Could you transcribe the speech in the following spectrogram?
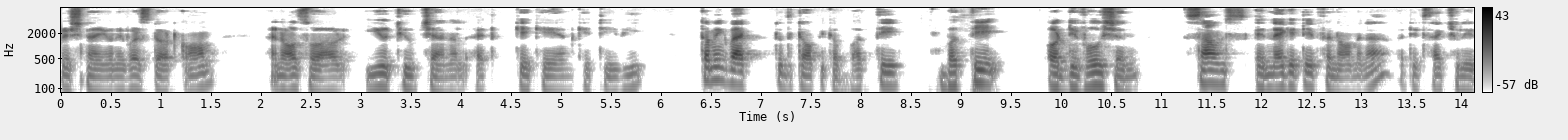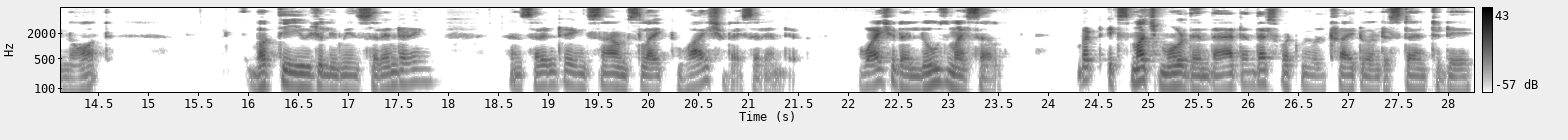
krishnauniverse.com and also our YouTube channel at KKNK TV. Coming back to the topic of bhakti, bhakti or devotion sounds a negative phenomena, but it's actually not. Bhakti usually means surrendering, and surrendering sounds like, why should I surrender? Why should I lose myself? But it's much more than that, and that's what we will try to understand today.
